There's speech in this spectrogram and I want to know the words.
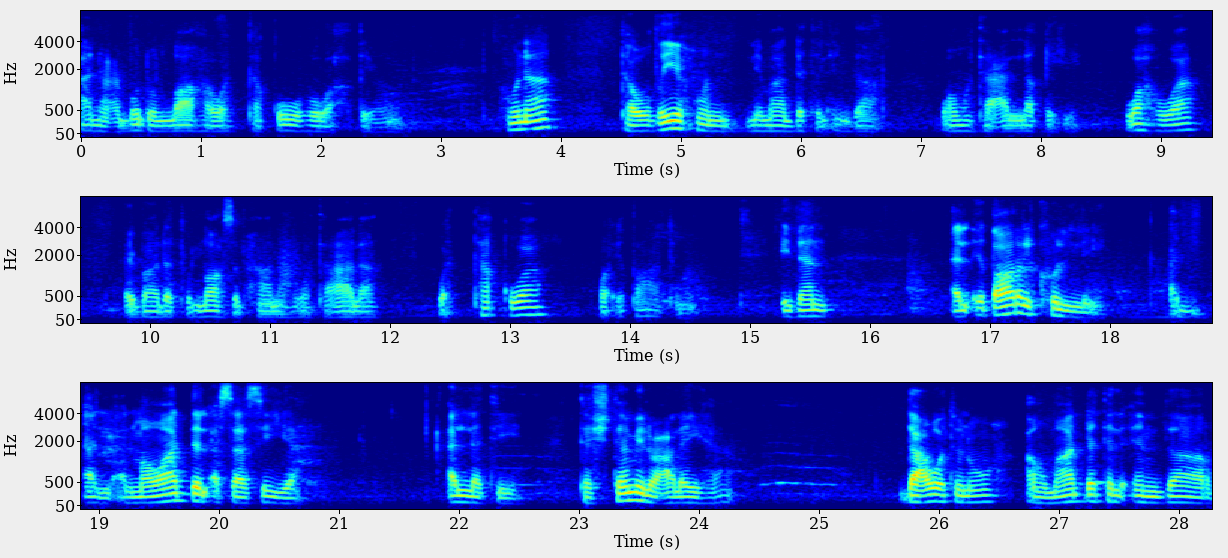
أن اعبدوا الله واتقوه وأطيعون. هنا توضيح لمادة الإنذار ومتعلقه وهو عبادة الله سبحانه وتعالى والتقوى وإطاعته. إذا الإطار الكلي المواد الأساسية التي تشتمل عليها دعوة نوح أو مادة الإنذار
